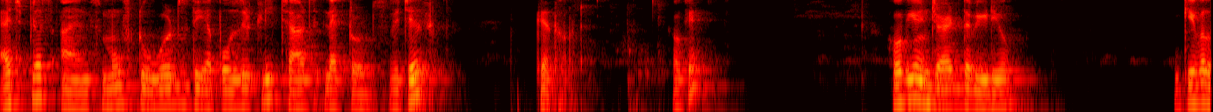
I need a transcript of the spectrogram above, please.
H plus ions move towards the oppositely charged electrodes which is cathode. Okay. Hope you enjoyed the video. Give a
